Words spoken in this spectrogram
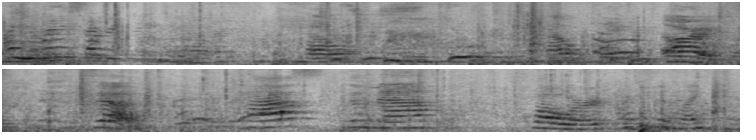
I erased everything. Alright, so, pass the math forward. I didn't like him.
